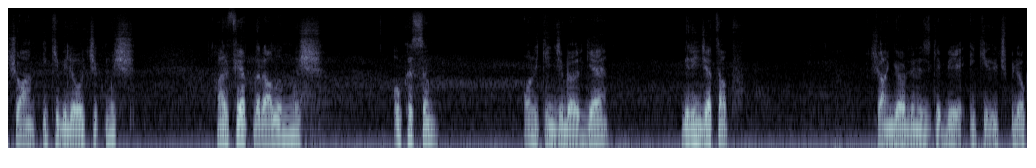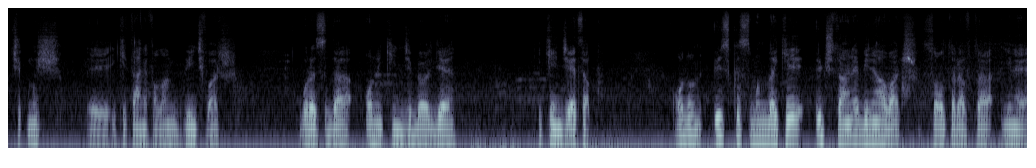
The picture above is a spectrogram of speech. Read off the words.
şu an 2 bloğu çıkmış. Harfiyatları alınmış. O kısım 12. bölge 1. etap şu an gördüğünüz gibi 2-3 blok çıkmış. 2 tane falan vinç var. Burası da 12. bölge 2. etap. Onun üst kısmındaki 3 tane bina var. Sol tarafta yine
